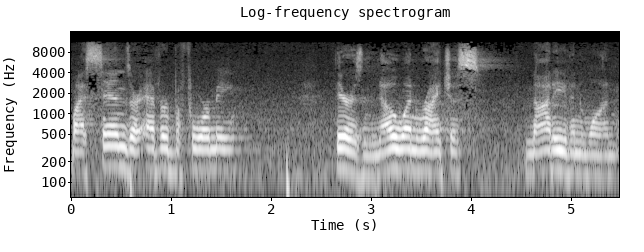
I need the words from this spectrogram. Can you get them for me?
My sins are ever before me. There is no one righteous, not even one.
